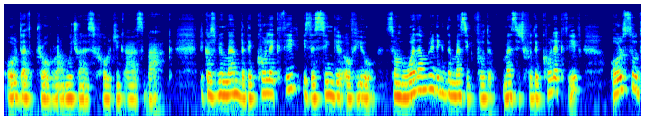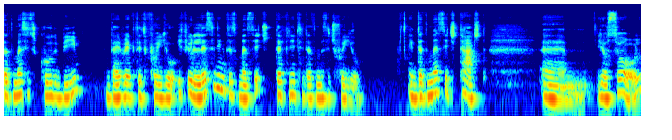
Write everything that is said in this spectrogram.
all that program, which one is holding us back. Because remember, the collective is a single of you. So when I'm reading the message for the message for the collective, also that message could be directed for you. If you're listening this message, definitely that message for you. If that message touched um, your soul,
